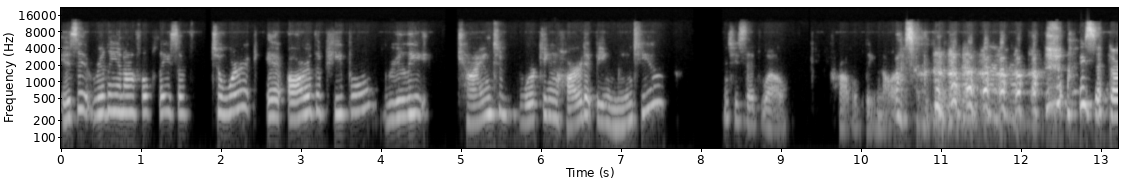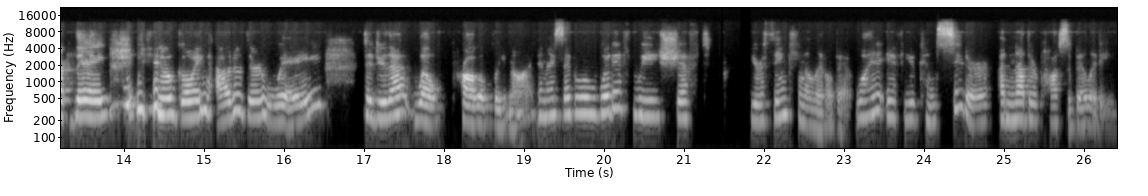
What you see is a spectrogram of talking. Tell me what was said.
Is it really an awful place of to work? It, are the people really trying to working hard at being mean to you? And she said, Well, probably not. I said, are they, you know, going out of their way to do that? Well, probably not. And I said, well, what if we shift your thinking a little bit? What if you consider another possibility?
